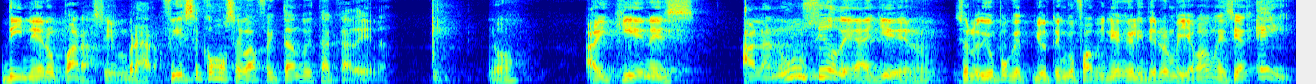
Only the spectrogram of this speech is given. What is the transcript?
dinero para sembrar. Fíjese cómo se va afectando esta cadena, ¿no? Hay quienes al anuncio de ayer, se lo digo porque yo tengo familia en el interior, me llamaban y me decían, hey,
